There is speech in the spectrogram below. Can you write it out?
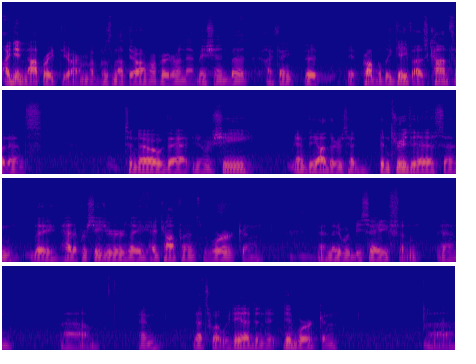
I didn't operate the arm. I was not the arm operator on that mission, but I think that it probably gave us confidence to know that you know she and the others had been through this and they had a procedure they had confidence would work and and that it would be safe and and um, and that's what we did, and it did work. And uh,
